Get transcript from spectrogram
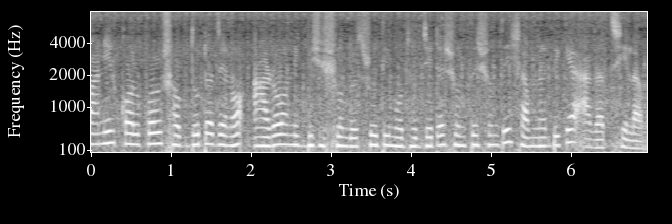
পানির কলকল শব্দটা যেন আরও অনেক বেশি সুন্দর। শ্রুতিমধুর, যেটা শুনতে শুনতেই সামনের দিকে আগাচ্ছিলাম।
